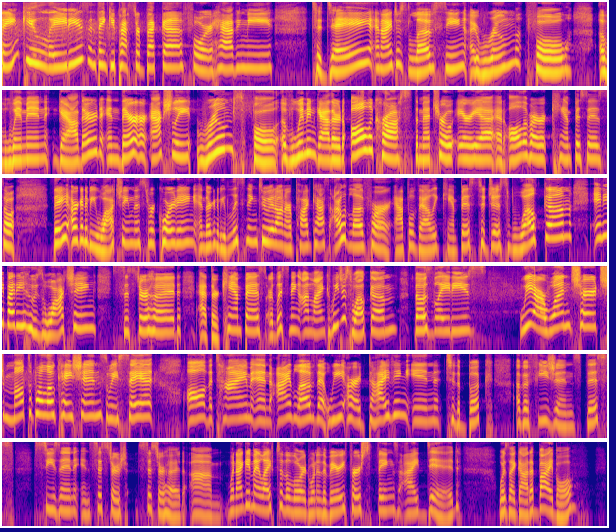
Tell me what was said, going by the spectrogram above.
Thank you, ladies, and thank you, Pastor Becca, for having me today. And I just love seeing a room full of women gathered. And there are actually rooms full of women gathered all across the metro area at all of our campuses. So they are going to be watching this recording and they're going to be listening to it on our podcast. I would love for our Apple Valley campus to just welcome anybody who's watching Sisterhood at their campus or listening online. Can we just welcome those ladies? We are one church, multiple locations. We say it all the time. And I love that we are diving into the book of Ephesians this season in sister, sisterhood. Um, when I gave my life to the Lord, one of the very first things I did was I got a Bible.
